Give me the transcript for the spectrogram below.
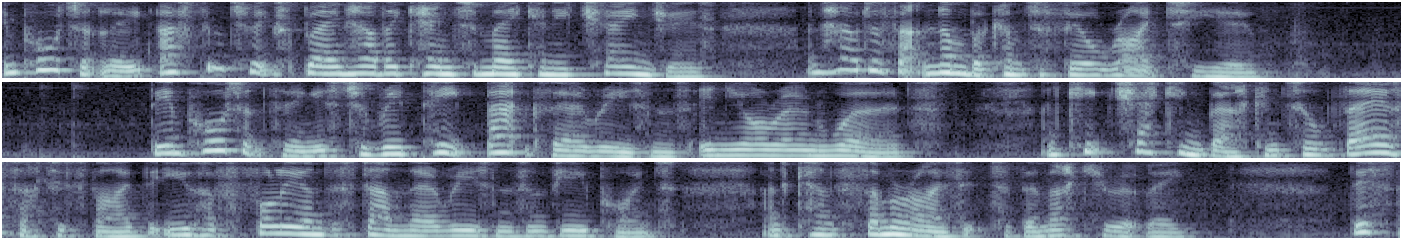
Importantly, ask them to explain how they came to make any changes and how does that number come to feel right to you. The important thing is to repeat back their reasons in your own words and keep checking back until they are satisfied that you have fully understand their reasons and viewpoint and can summarize it to them accurately. This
